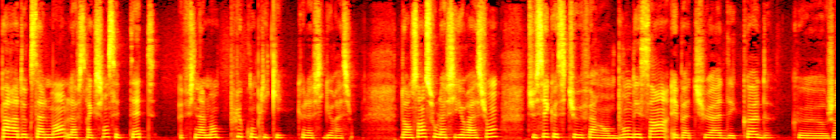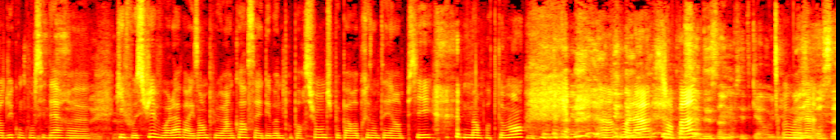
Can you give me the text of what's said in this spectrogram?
paradoxalement, l'abstraction, c'est peut-être finalement plus compliqué que la figuration. Dans le sens où la figuration, tu sais que si tu veux faire un bon dessin, eh ben, tu as des codes aujourd'hui qu'on considère euh, qu'il faut suivre. Voilà, par exemple, un corps, ça a des bonnes proportions. Tu peux pas représenter un pied n'importe comment. Hein, voilà, j'en parle. dessin de petite Caroline. Voilà. ça.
